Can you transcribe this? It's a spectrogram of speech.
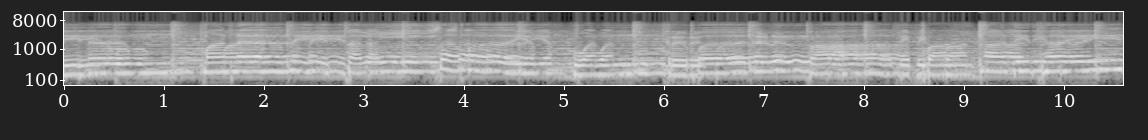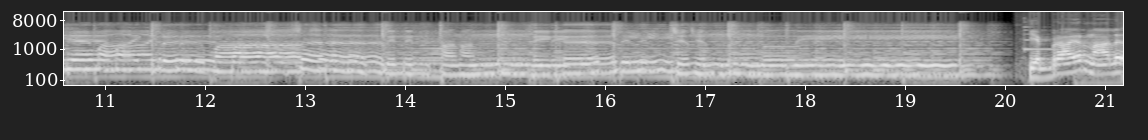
ദിനവും മനമേ തൽസമയം വൻ കൃപകൾ പ്രാപിപ്പാൻ അതിധൈര്യമായി കൃപാസനത്തിൻ അനന്തികത്തിൽ ചെന്നു നീ. എബ്രായർ നാല്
